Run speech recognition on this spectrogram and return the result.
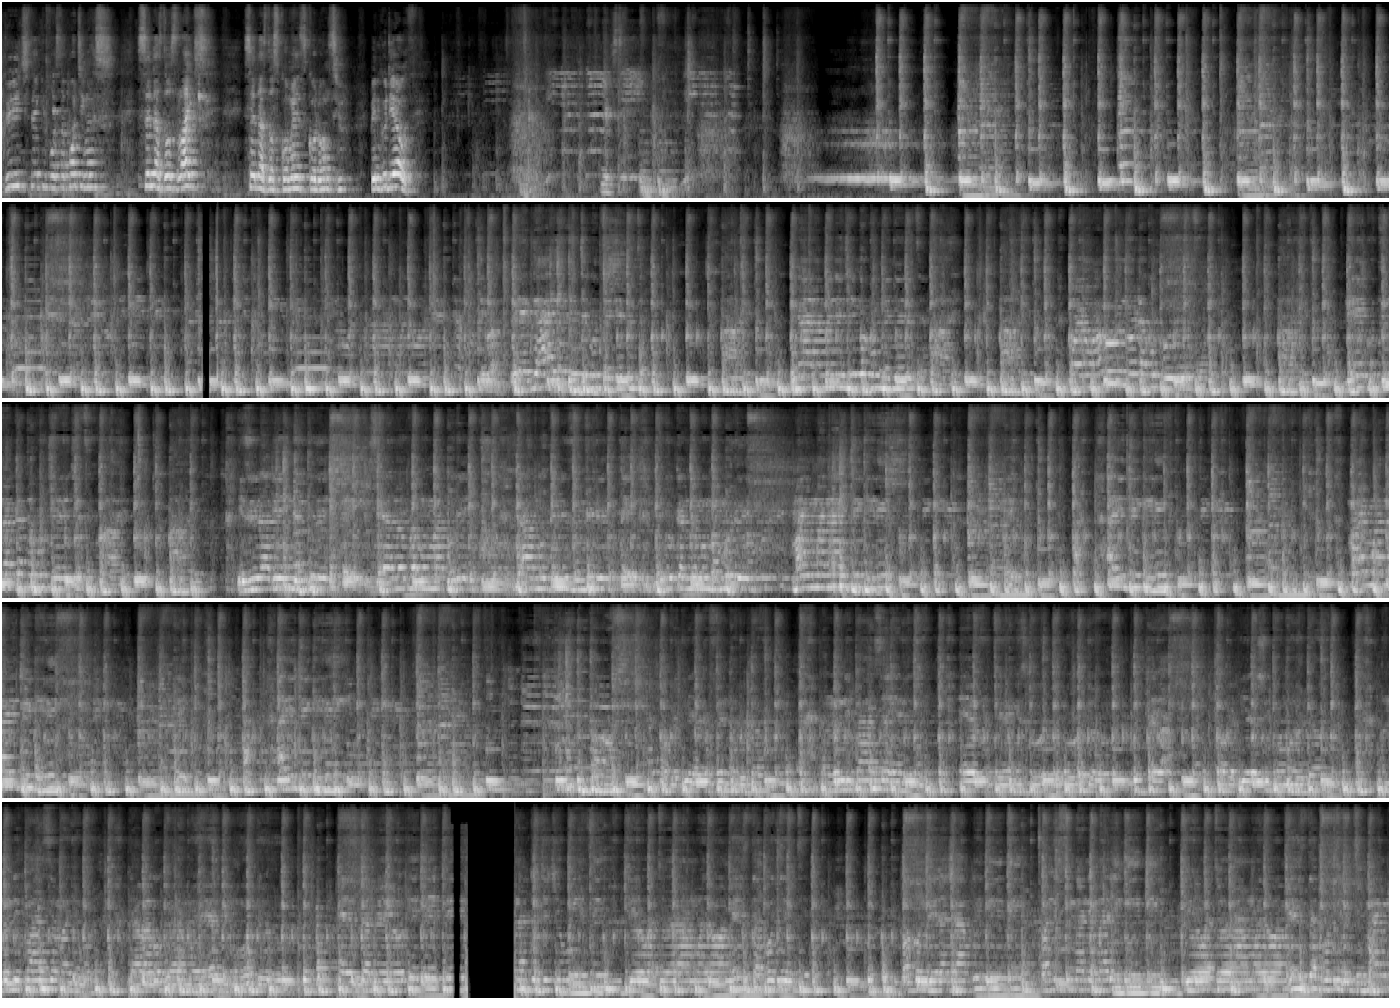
Beach, thank you for supporting us. Send us those likes. Send us those comments. God wants you. Been good health. Yes. constituiti Dio attoramo io a me sta a me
